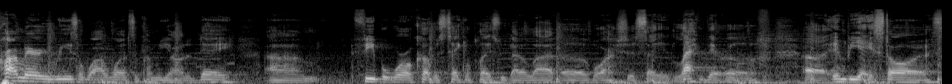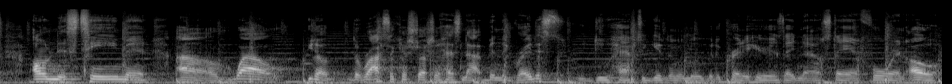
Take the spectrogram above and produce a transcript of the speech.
primary reason why I wanted to come to y'all today. Um, FIBA World Cup is taking place. We got a lot of, or I should say, lack thereof, uh, NBA stars on this team. And um, while you know the roster construction has not been the greatest, we do have to give them a little bit of credit here as they now stand four and zero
